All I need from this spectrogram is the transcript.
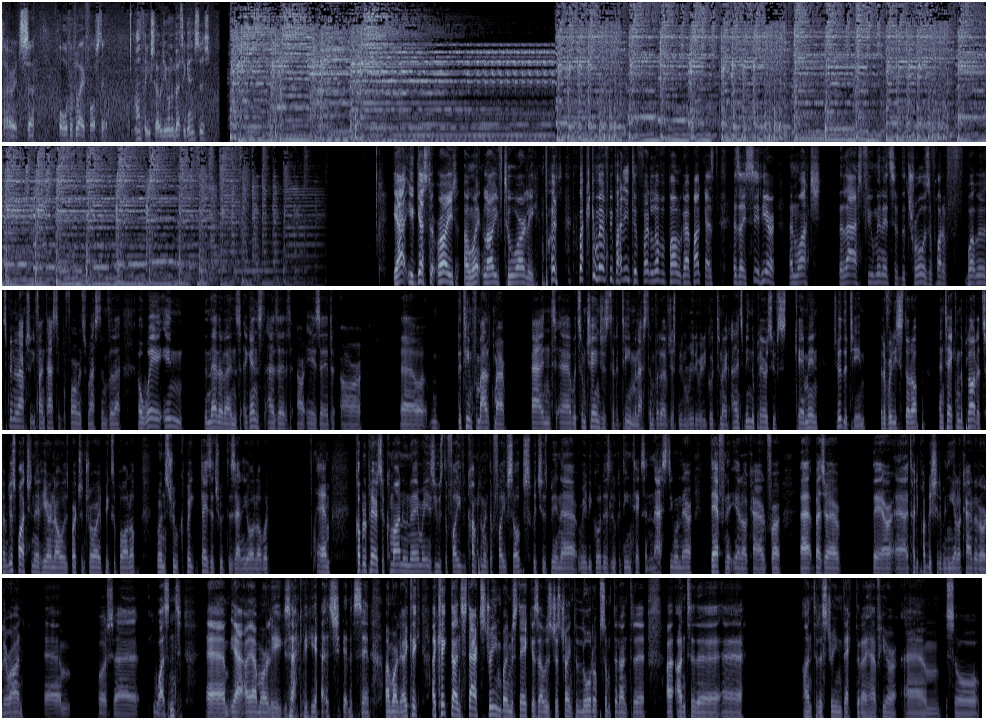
So it's uh, all for play for still. I think so. Do you want to bet against us? Yeah, you guessed it right. I went live too early. But welcome everybody to For the Love of Paul McGrath podcast as I sit here and watch the last few minutes of the throws of what a what well, it's been an absolutely fantastic performance from Aston Villa away in the Netherlands against AZ or AZ or uh, the team from Alkmaar. And uh, with some changes to the team, and Aston Villa have just been really, really good tonight. And it's been the players who've came in to the team that have really stood up and taken the plaudits. So I'm just watching it here now as Bertrand Traore picks a ball up, runs through, plays it through to Zaniolo. But um, a couple of players who come on, Emery has used the five complement of five subs, which has been uh, really good. As Lucas Digne takes a nasty one there, definite yellow card for uh, there. Uh, I thought he probably should have been yellow carded earlier on, um, but uh, he wasn't. Um, yeah, I am early exactly. Yeah, it's shit is saying I'm early. I click I clicked on start stream by mistake as I was just trying to load up something onto the uh, onto the uh onto the stream deck that I have here. Um, so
